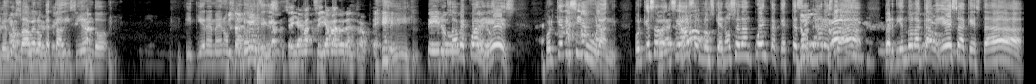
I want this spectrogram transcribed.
que no sabe lo que está diciendo y tiene menos también, se llama, se, llama, se llama Donald Trump. Sí. Pero, ¿Tú sabes cuál bueno, es? ¿Por qué disimulan? ¿Por qué se, se hacen los que no se dan cuenta que este señor está perdiendo la cabeza, que está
